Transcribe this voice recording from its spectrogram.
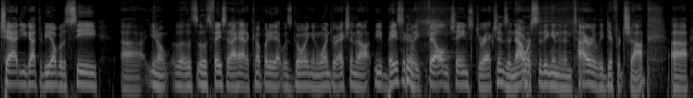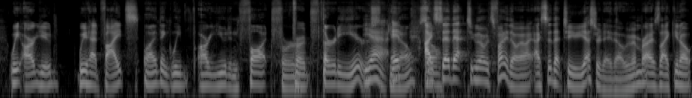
Chad, you got to be able to see uh, you know, let's let's face it. I had a company that was going in one direction, that I basically fell and changed directions, and now we're sitting in an entirely different shop. Uh, we argued, we had fights. well, I think we've argued and fought for, For- 30 years. Yeah, you know. I said that to you. Know, it's funny though. I, I said that to you yesterday though. Remember, I was like, you know,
